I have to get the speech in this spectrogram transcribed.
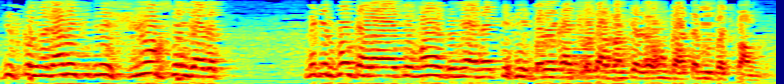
جس کو نہ جانے کتنے شیوخ سے اجازت۔ لیکن وہ کہہ رہا ہے کہ میں دنیا میں کسی بڑے کا چھوٹا بن کر رہوں گا، تبھی بچ پاؤں گا۔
